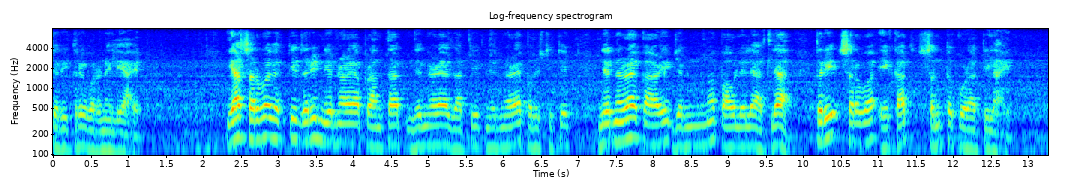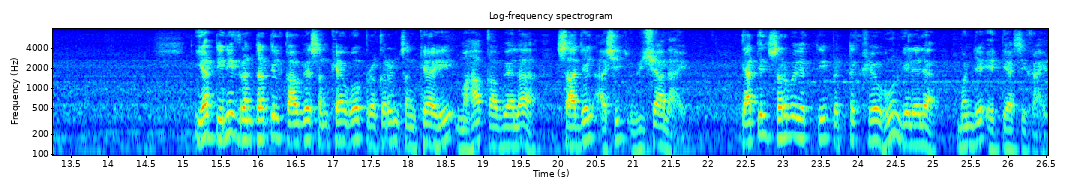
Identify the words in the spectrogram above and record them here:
चरित्रे वर्णिली आहेत. या सर्व व्यक्ती जरी निरनिराळ्या प्रांतात निरनिराळ्या जातीत निरनिराळ्या परिस्थितीत निरनिराळ्या काळी जन्म पावलेल्या असल्या तरी सर्व एकाच संत कुळातील आहेत. या तिन्ही ग्रंथातील काव्यसंख्या व प्रकरण संख्या ही महाकाव्याला साजेल अशीच विशाल आहे. त्यातील सर्व व्यक्ती प्रत्यक्ष होऊन गेलेल्या म्हणजे ऐतिहासिक आहेत.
